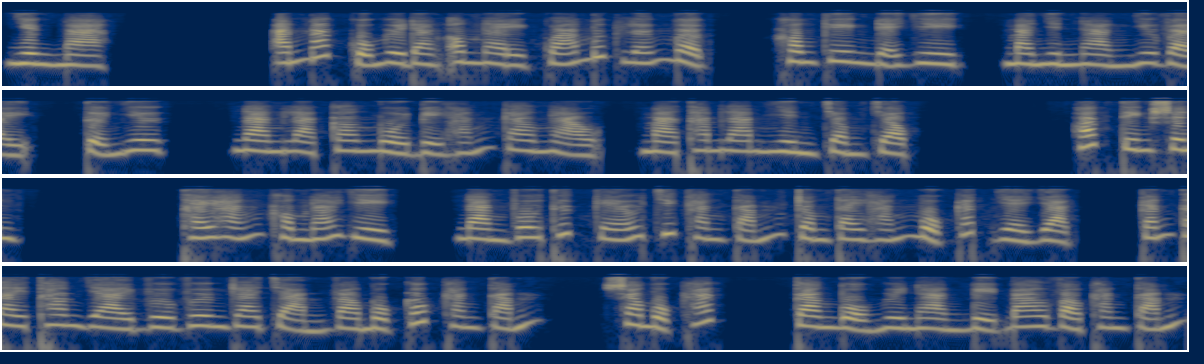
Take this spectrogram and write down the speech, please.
Nhưng mà, ánh mắt của người đàn ông này quá mức lớn mật, không kiên để gì mà nhìn nàng như vậy, tự như nàng là con mồi bị hắn cao ngạo mà tham lam nhìn chồng chọc. Hoắc tiên sinh. Thấy hắn không nói gì, nàng vô thức kéo chiếc khăn tắm trong tay hắn một cách dè dặt, cánh tay thon dài vừa vươn ra chạm vào một cốc khăn tắm. Sau một khắc, toàn bộ người nàng bị bao vào khăn tắm.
